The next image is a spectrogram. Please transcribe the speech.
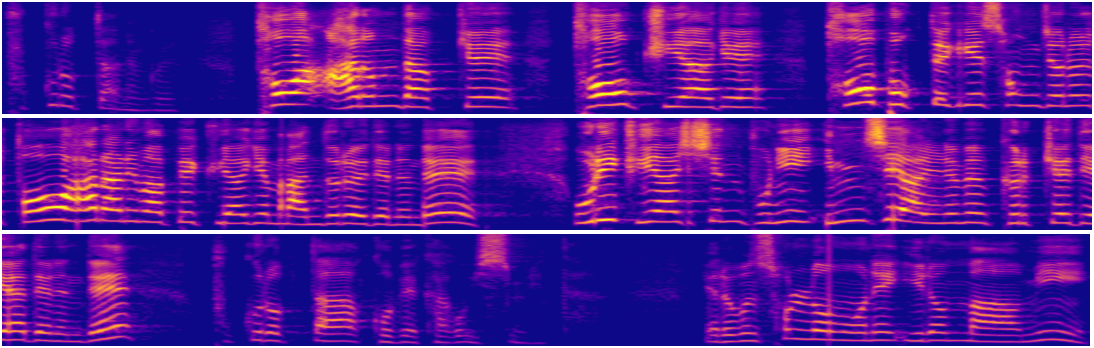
부끄럽다는 거예요. 더 아름답게, 더 귀하게, 더 복되게 성전을 더 하나님 앞에 귀하게 만들어야 되는데 우리 귀하신 분이 임재하려면 그렇게 돼야 되는데 부끄럽다 고백하고 있습니다. 여러분 솔로몬의 이런 마음이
